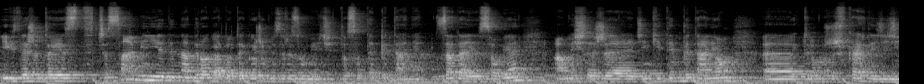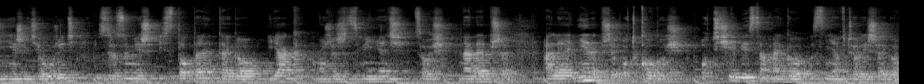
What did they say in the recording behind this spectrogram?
i widzę, że to jest czasami jedyna droga do tego, żeby zrozumieć. To są te pytania. Zadaję sobie, a myślę, że dzięki tym pytaniom, e, które możesz w każdej dziedzinie życia użyć, zrozumiesz istotę tego, jak możesz zmieniać coś na lepsze. Ale nie lepsze od kogoś, od siebie samego z dnia wczorajszego.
